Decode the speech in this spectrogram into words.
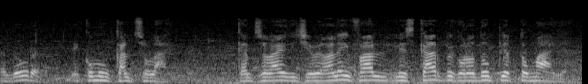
allora è come un calzolaio calzolaio diceva lei fa le scarpe con la doppia tomaia.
